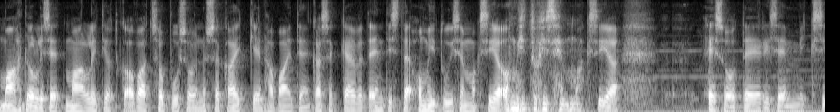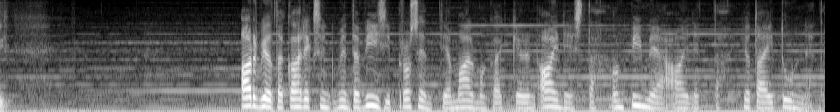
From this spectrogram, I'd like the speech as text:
mahdolliset mallit, jotka ovat sopusoinnussa kaikkien havaintojen kanssa, käyvät entistä omituisemmaksi ja omituisemmaksi ja esoteerisemmiksi. Arviolta 85 prosenttia maailmankaikkeuden aineista on pimeää ainetta, jota ei tunneta.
